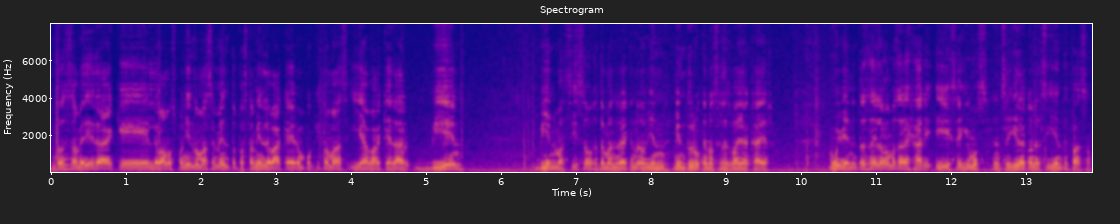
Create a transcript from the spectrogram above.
Entonces a medida que le vamos poniendo más cemento pues también le va a caer un poquito más y ya va a quedar bien bien macizo de manera que no bien bien duro que no se les vaya a caer muy bien entonces ahí lo vamos a dejar y seguimos enseguida con el siguiente paso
